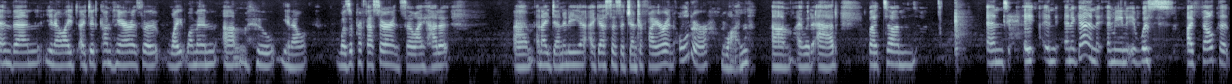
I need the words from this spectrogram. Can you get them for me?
and then, you know, I, I did come here as a white woman um, who, you know, was a professor, and so I had a um, an identity, I guess, as a gentrifier, an older one, um, I would add. But um, and and and again, I mean, it was I felt that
